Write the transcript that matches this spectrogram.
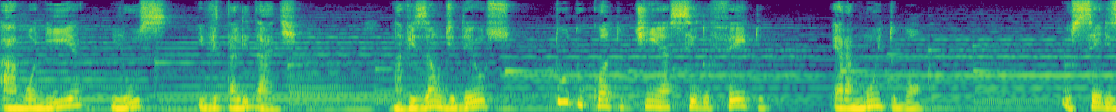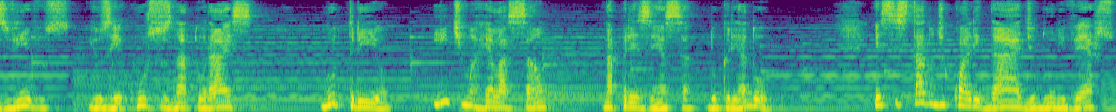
harmonia, luz e vitalidade. Na visão de Deus, tudo quanto tinha sido feito era muito bom. Os seres vivos e os recursos naturais nutriam íntima relação na presença do Criador. Esse estado de qualidade do universo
